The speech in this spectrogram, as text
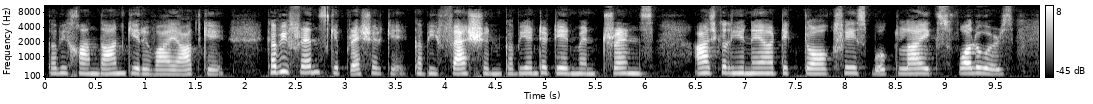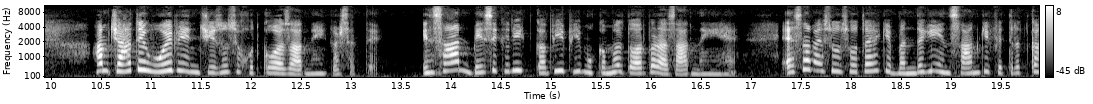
کبھی خاندان کی روایات کے، کبھی فرینڈس کے پریشر کے، کبھی فیشن کبھی انٹرٹینمنٹ ٹرینڈز آج کل یہ نیا ٹک ٹاک فیس بک لائکس فالوورز ہم چاہتے ہوئے بھی ان چیزوں سے خود کو آزاد نہیں کر سکتے۔ انسان بیسیکلی کبھی بھی مکمل طور پر آزاد نہیں ہے۔ ایسا محسوس ہوتا ہے کہ بندگی انسان کی فطرت کا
